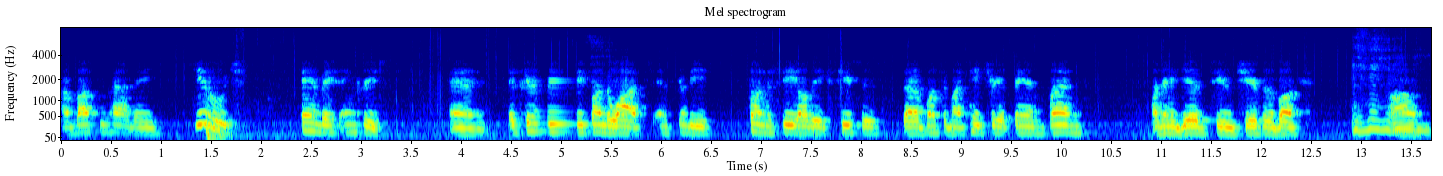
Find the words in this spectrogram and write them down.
are about to have a huge fan base increase, and it's going to be fun to watch, and it's going to be fun to see all the excuses that a bunch of my Patriot fan friends are going to give to cheer for the Bucks. um,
